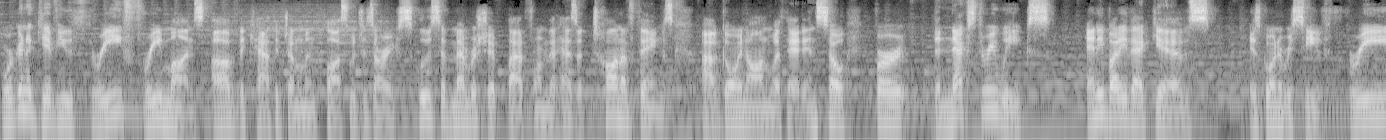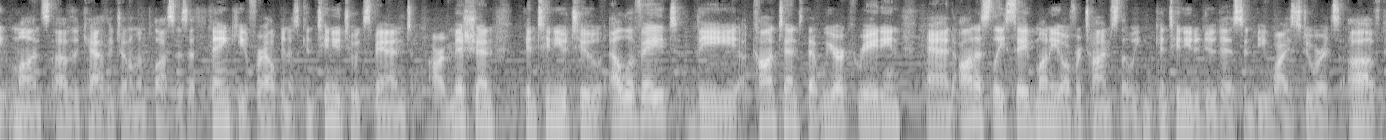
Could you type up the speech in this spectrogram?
we're going to give you three free months of the Catholic Gentleman Plus, which is our exclusive membership platform that has a ton of things uh, going on with it. And so for the next three weeks, anybody that gives is going to receive three months of the Catholic Gentleman Plus as a thank you for helping us continue to expand our mission, continue to elevate the content that we are creating, and honestly save money over time so that we can continue to do this and be wise stewards of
